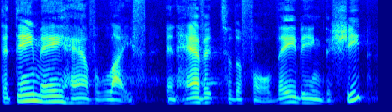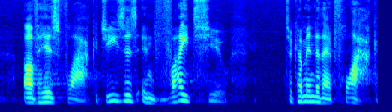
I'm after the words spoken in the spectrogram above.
That they may have life and have it to the full. They being the sheep of his flock. Jesus invites you to come into that flock.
